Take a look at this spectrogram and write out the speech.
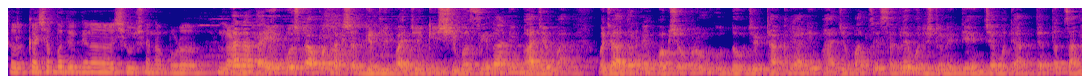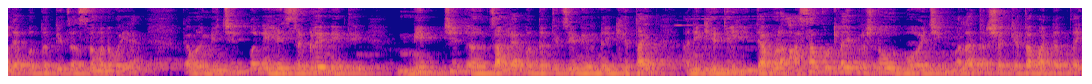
तर कशा पद्धतीनं शिवसेना पुढं आता एक गोष्ट आपण लक्षात घेतली पाहिजे की शिवसेना आणि भाजपा म्हणजे आदरणीय पक्षप्रमुख उद्धवजी ठाकरे आणि भाजपाचे सगळे वरिष्ठ नेते यांच्यामध्ये अत्यंत चांगल्या पद्धतीचा समन्वय आहे. त्यामुळे निश्चितपणे हे सगळे नेते निश्चित चांगल्या पद्धतीचे निर्णय घेत आहेत आणि घेतीलही त्यामुळे असा कुठलाही प्रश्न उद्भवायची मला तर शक्यता वाटत नाही.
